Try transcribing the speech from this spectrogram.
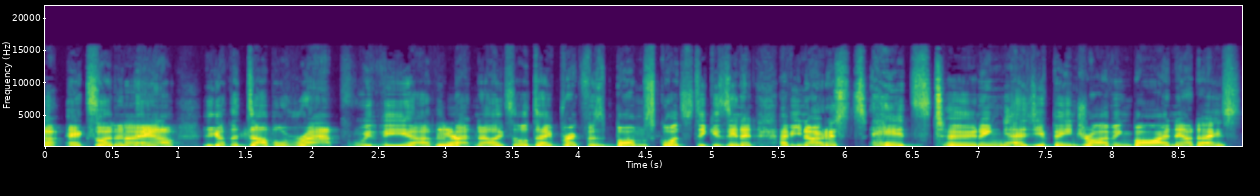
Excellent. And Mate. now you got the double wrap with the uh, the Yep. Matt and Alex All Day Breakfast Bomb Squad stickers in it. Have you noticed heads turning as you've been driving by nowadays?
